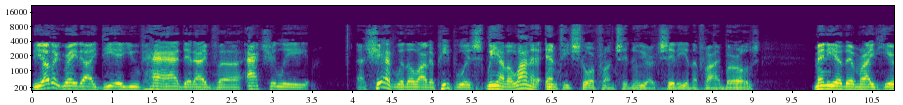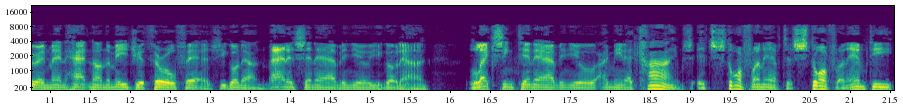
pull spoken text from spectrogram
The other great idea you've had that I've uh, actually uh, shared with a lot of people is we have a lot of empty storefronts in New York City in the five boroughs. Many of them right here in Manhattan on the major thoroughfares. You go down Madison Avenue, you go down Lexington Avenue. I mean, at times it's storefront after storefront empty.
